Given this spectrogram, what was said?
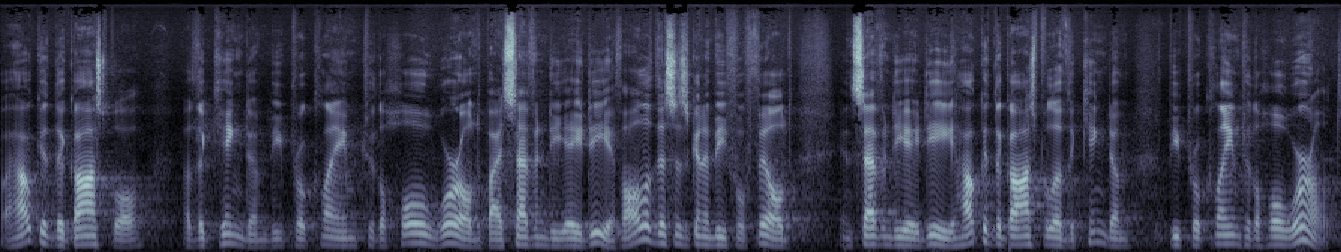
Well, how could the gospel of the kingdom be proclaimed to the whole world by 70 AD. If all of this is going to be fulfilled in 70 AD, how could the gospel of the kingdom be proclaimed to the whole world?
